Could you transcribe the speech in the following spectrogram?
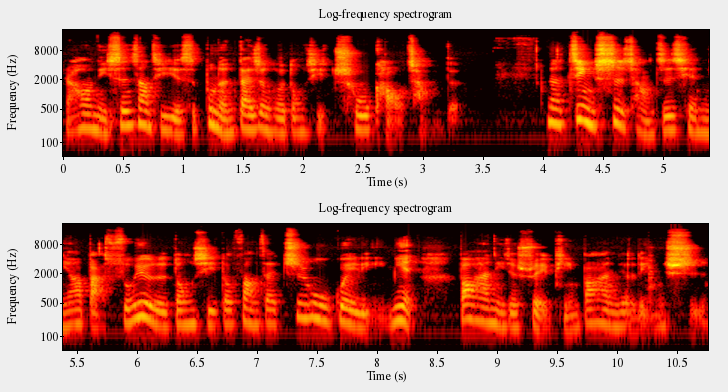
然后你身上其实也是不能带任何东西出考场的。那进市场之前，你要把所有的东西都放在置物柜里面，包含你的水瓶，包含你的零食。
